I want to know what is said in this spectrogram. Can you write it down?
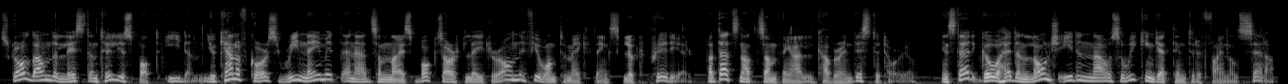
Scroll down the list until you spot Eden. You can of course rename it and add some nice box art later on if you want to make things look prettier, but that's not something I'll cover in this tutorial. Instead, go ahead and launch Eden now so we can get into the final setup.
